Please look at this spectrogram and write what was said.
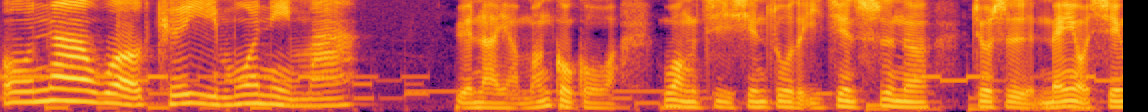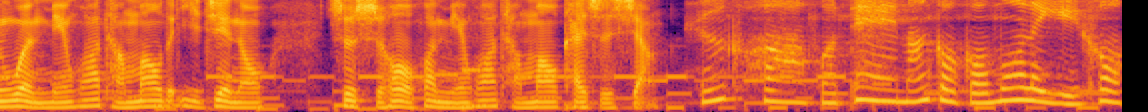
哦，那我可以摸你吗？原来呀，盲狗狗啊，忘记先做的一件事呢，就是没有先问棉花糖猫的意见哦。这时候换棉花糖猫开始想：如果我被盲狗狗摸了以后，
